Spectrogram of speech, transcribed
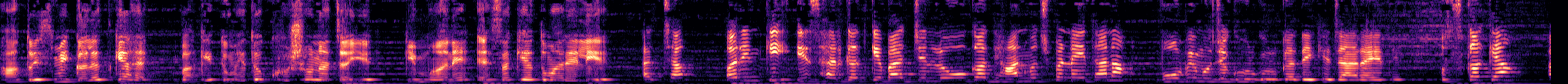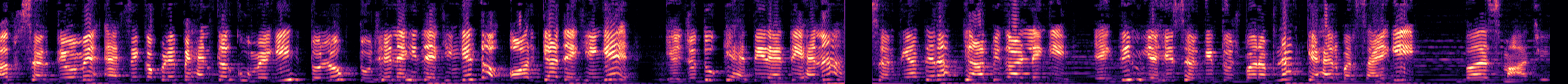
हाँ तो इसमें गलत क्या है? बाकी तुम्हें तो खुश होना चाहिए कि माँ ने ऐसा किया तुम्हारे लिए। अच्छा और इनकी इस हरकत के बाद जिन लोगों का ध्यान मुझ पर नहीं था ना वो भी मुझे घूर घूर कर देखे जा रहे थे। उसका क्या? अब सर्दियों में ऐसे कपड़े पहनकर घूमेगी तो लोग तुझे नहीं देखेंगे तो और क्या देखेंगे बस माँ जी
